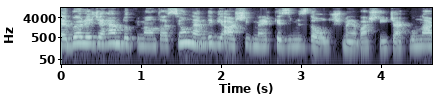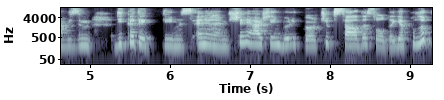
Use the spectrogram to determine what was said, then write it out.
E, böylece hem dokümantasyon hem de bir arşiv merkezimiz de oluşmaya başlayacak. Bunlar bizim dikkat ettiğimiz en önemli şey her şeyin bölük bölçük sağda solda yapılıp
